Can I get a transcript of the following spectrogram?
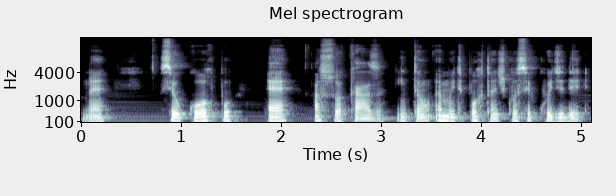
Né? Seu corpo é a sua casa, então é muito importante que você cuide dele.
